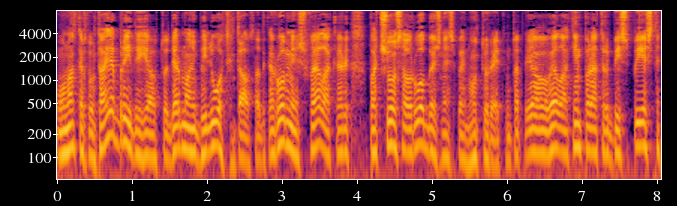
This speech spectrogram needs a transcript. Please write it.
Un atkārtot, tajā brīdī jau to ģermāņu bija ļoti daudz. Tā kā romieši vēlāk arī pat šo savu robežu nespēja noturēt. Un tad jau vēlāk imperatori bija spiesti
